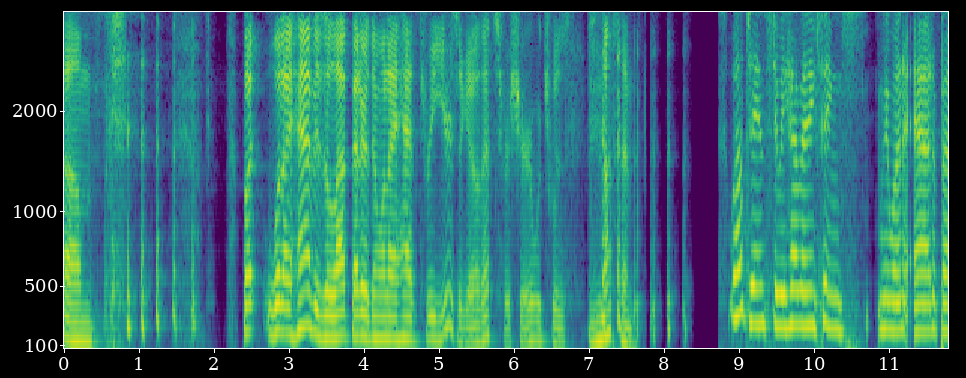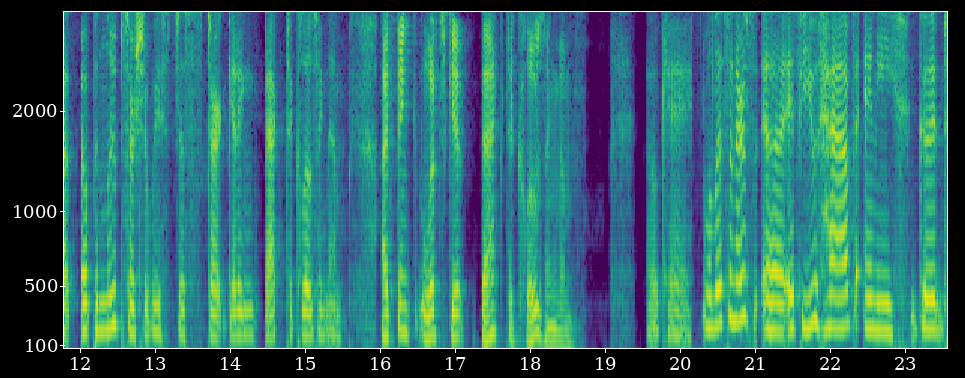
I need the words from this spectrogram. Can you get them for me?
Um, but what I have is a lot better than what I had three years ago. That's for sure, which was nothing. Well, James, do we have anything we want to add about open loops or should we just start getting back to closing them? I think let's get back to closing them. Okay. Well, listeners, uh, if you have any good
